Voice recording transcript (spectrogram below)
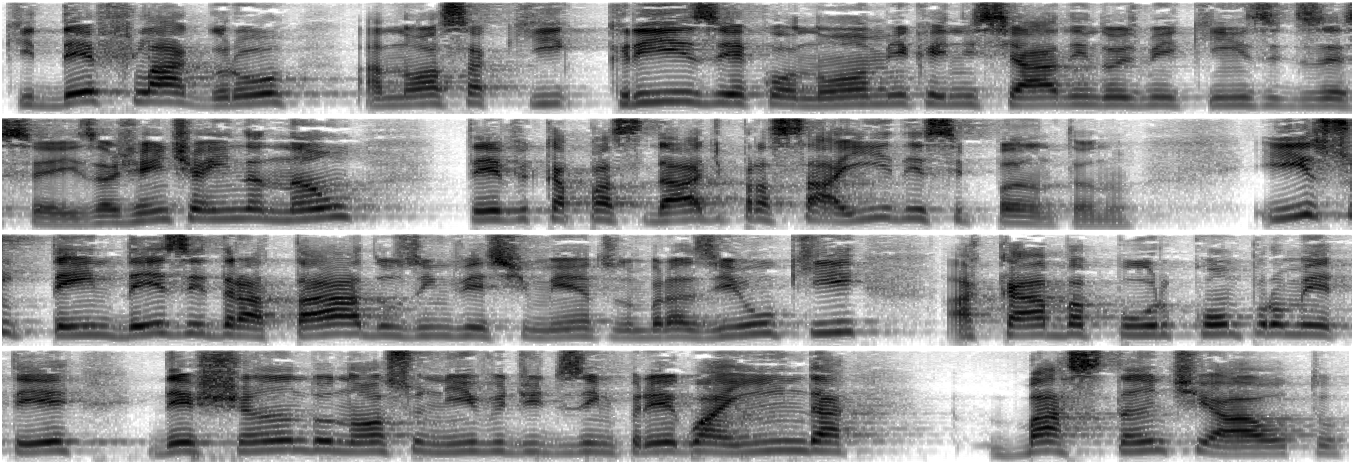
que deflagrou a nossa crise econômica iniciada em 2015 e 2016. A gente ainda não teve capacidade para sair desse pântano. Isso tem desidratado os investimentos no Brasil, o que acaba por comprometer, deixando o nosso nível de desemprego ainda bastante alto,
